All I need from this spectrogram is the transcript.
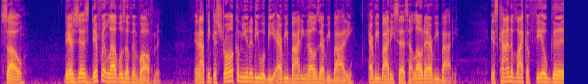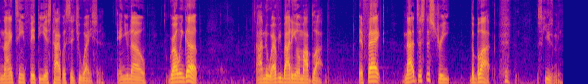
so there's just different levels of involvement. And I think a strong community would be everybody knows everybody. Everybody says hello to everybody. It's kind of like a feel good 1950s type of situation. And you know, growing up, I knew everybody on my block. In fact, not just the street, the block. Excuse me.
